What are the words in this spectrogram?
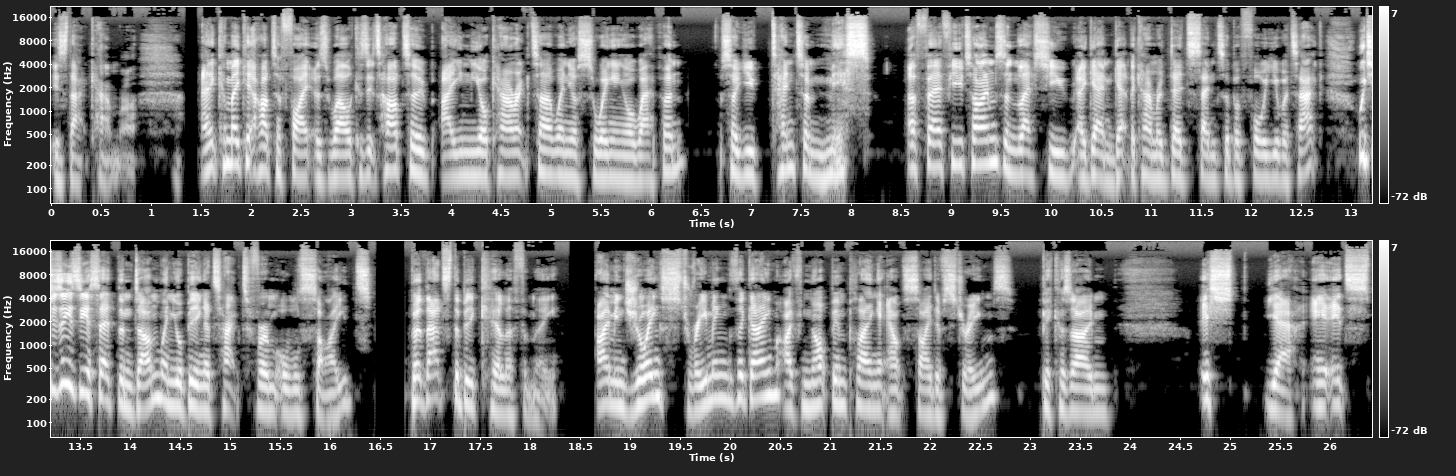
is that camera. And it can make it hard to fight as well because it's hard to aim your character when you're swinging a weapon. So you tend to miss a fair few times unless you again get the camera dead center before you attack which is easier said than done when you're being attacked from all sides. But that's the big killer for me. I'm enjoying streaming the game. I've not been playing it outside of streams because i'm it's yeah it's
